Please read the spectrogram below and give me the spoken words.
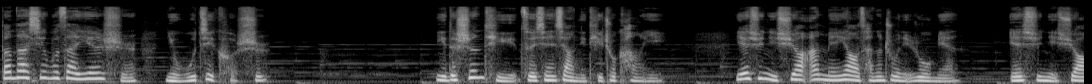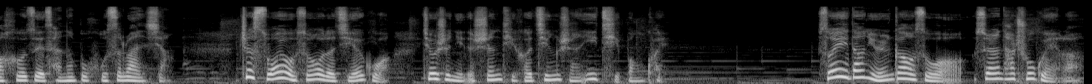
当他心不在焉时，你无计可施。你的身体最先向你提出抗议。也许你需要安眠药才能助你入眠，也许你需要喝醉才能不胡思乱想，这所有所有的结果就是你的身体和精神一起崩溃。所以，当女人告诉我，虽然他出轨了，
